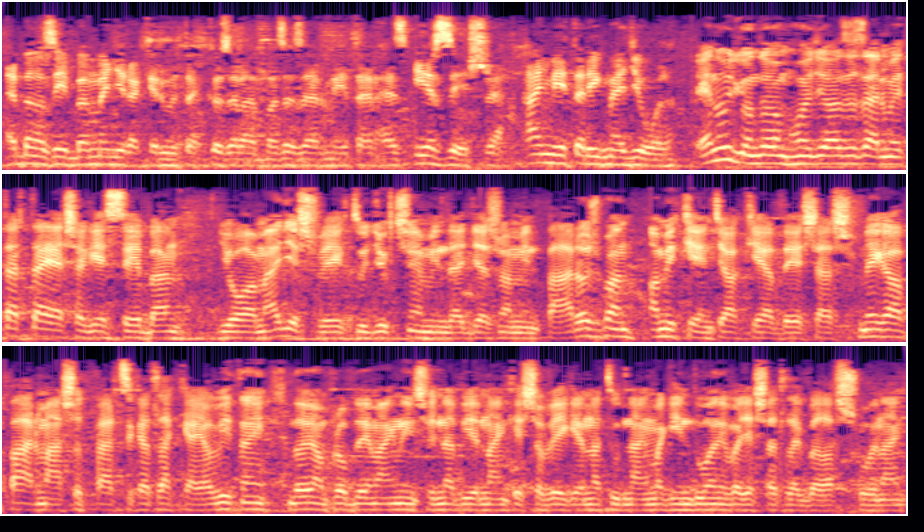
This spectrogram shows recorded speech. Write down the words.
Ebben az évben mennyire kerültek közelebb az 1000 méterhez érzésre? Hány méterig megy jól? Én úgy gondolom, hogy az 1000 méter teljes egészében jól megy, és végig tudjuk csinálni mind egyesben, mind párosban, ami kéntje a kérdéses. Még a pár másodperceket le kell javítani, de olyan problémánk nincs, hogy ne bírnánk és a végén ne tudnánk megindulni, vagy esetleg belassulnánk.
